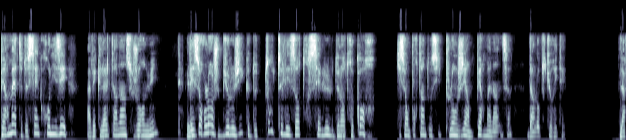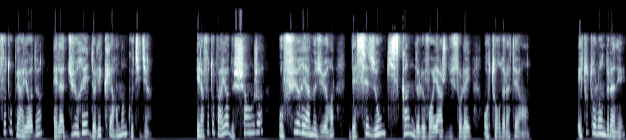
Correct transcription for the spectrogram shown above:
permettent de synchroniser avec l'alternance jour-nuit les horloges biologiques de toutes les autres cellules de notre corps, qui sont pourtant aussi plongées en permanence dans l'obscurité. La photopériode est la durée de l'éclairement quotidien. Et la photopériode change au fur et à mesure des saisons qui scandent le voyage du Soleil autour de la Terre. Et tout au long de l'année,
